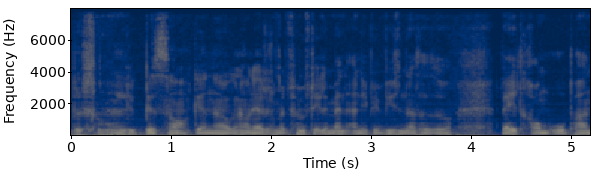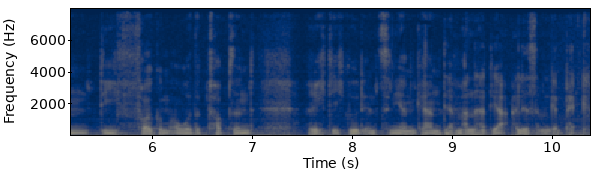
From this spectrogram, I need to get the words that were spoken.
Besson. Luc Besson, genau, genau. Und er hat schon mit fünfte Element eigentlich bewiesen, dass er so Weltraumopern, die vollkommen over the top sind, richtig gut inszenieren kann. Der Mann hat ja alles im Gepäck.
